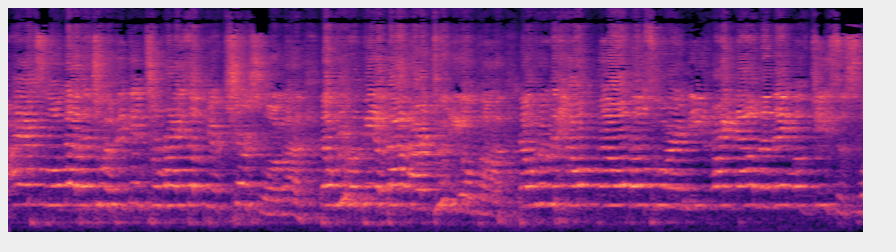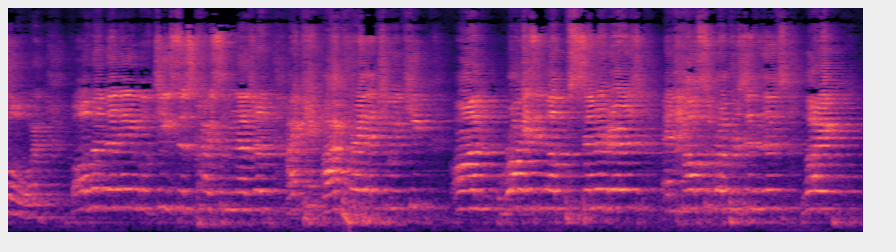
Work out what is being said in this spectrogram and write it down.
I ask, Lord God, that you would begin to rise up your church, Lord God. That we would be about our duty, oh God. That we would help all those who are in need right now in the name of Jesus, Lord. Father, in the name of Jesus Christ of Nazareth, I, I pray that you would keep on rising up senators and House of Representatives like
